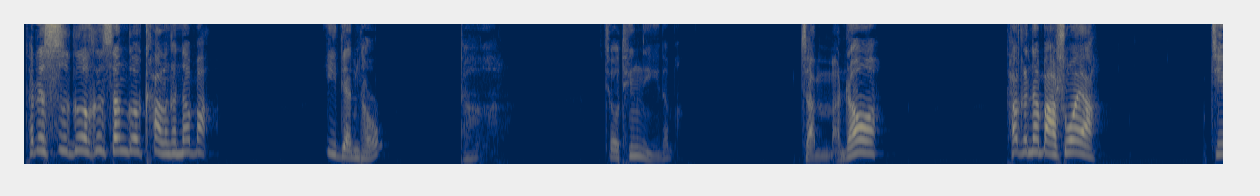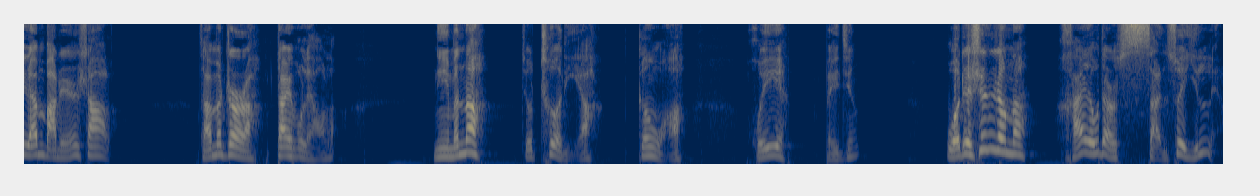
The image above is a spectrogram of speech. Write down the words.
他这四哥和三哥看了看他爸，一点头，得了，就听你的吧。怎么着啊？他跟他爸说呀：“既然把这人杀了，咱们这儿啊待不了了，你们呢？”就彻底啊，跟我回北京。我这身上呢还有点散碎银两，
